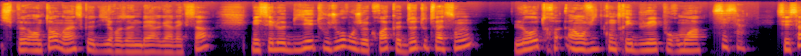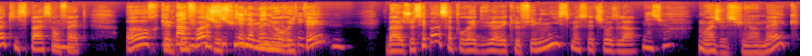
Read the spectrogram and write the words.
Je peux entendre hein, ce que dit Rosenberg avec ça, mais c'est le biais toujours où je crois que de toute façon, l'autre a envie de contribuer pour moi. C'est ça. C'est ça qui se passe en Mhm. fait. Or, quelquefois, je suis une minorité. volonté. Mhm. Bah, je sais pas, ça pourrait être vu avec le féminisme, cette chose-là. Bien sûr. Moi, je suis un mec,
